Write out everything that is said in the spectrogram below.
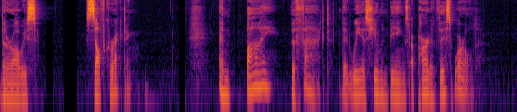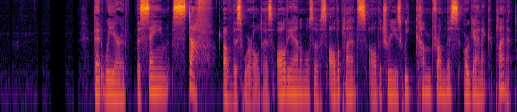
that are always self correcting. And by the fact that we as human beings are part of this world, that we are the same stuff of this world as all the animals, as all the plants, all the trees, we come from this organic planet.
